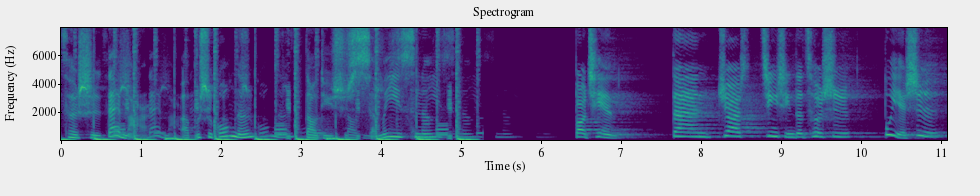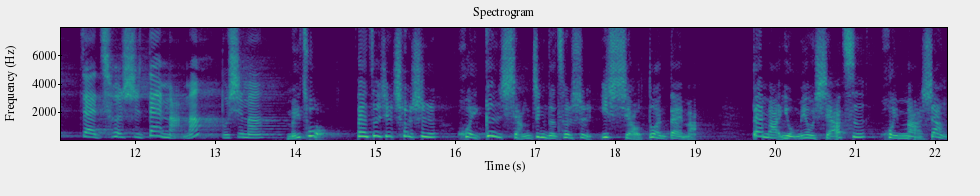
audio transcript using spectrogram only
测试代码，而不是功能，到底是什么意思呢？抱歉，但 Just 进行的测试不也是在测试代码吗？不是吗？没错，但这些测试会更详尽的测试一小段代码。代码有没有瑕疵，会马上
